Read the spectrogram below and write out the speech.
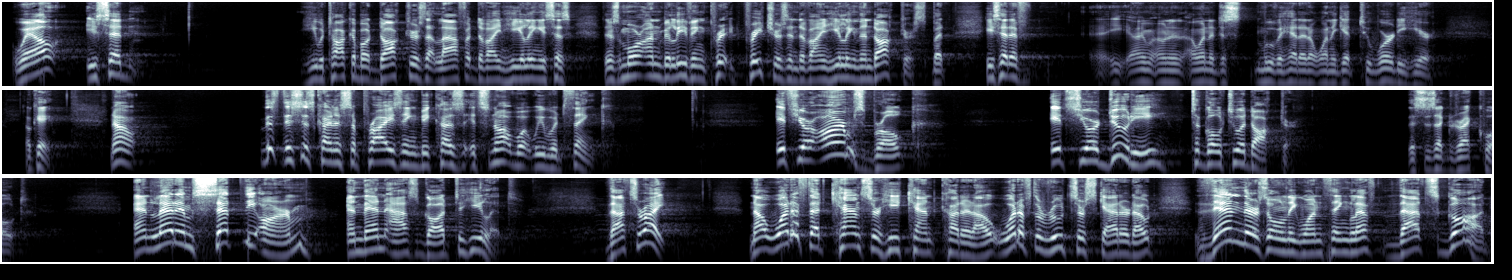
Well, he said, he would talk about doctors that laugh at divine healing. He says there's more unbelieving pre- preachers in divine healing than doctors. But he said, if eh, I, I want to just move ahead, I don't want to get too wordy here. Okay, now, this, this is kind of surprising because it's not what we would think. If your arm's broke, it's your duty to go to a doctor. This is a direct quote. And let him set the arm and then ask God to heal it. That's right. Now, what if that cancer, he can't cut it out? What if the roots are scattered out? Then there's only one thing left that's God.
